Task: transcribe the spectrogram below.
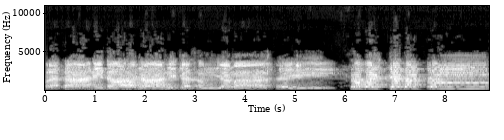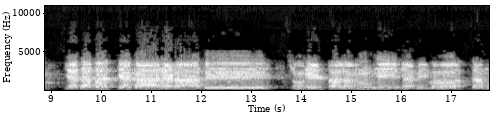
व्रतानि दानानि च संयमाश्चहि तपश्च दत्तम् யதபத்திய காரணாது சுமிழ்பலம் பீஜ விகோத்தமூரே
